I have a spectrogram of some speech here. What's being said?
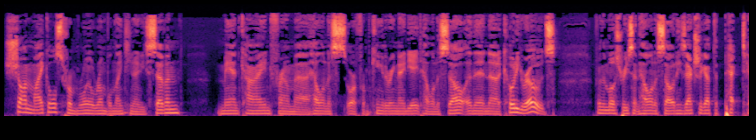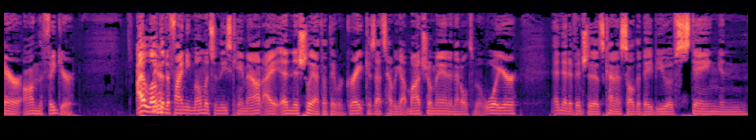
Shawn Michaels from Royal Rumble 1997, Mankind from uh, Hell in a or from King of the Ring '98, Hell in a Cell, and then uh, Cody Rhodes from the most recent Hell in a Cell, and he's actually got the pec tear on the figure. I love Yeah. the defining moments when these came out. I initially I thought they were great because that's how we got Macho Man and that Ultimate Warrior, and then eventually that's kind of saw the debut of Sting and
